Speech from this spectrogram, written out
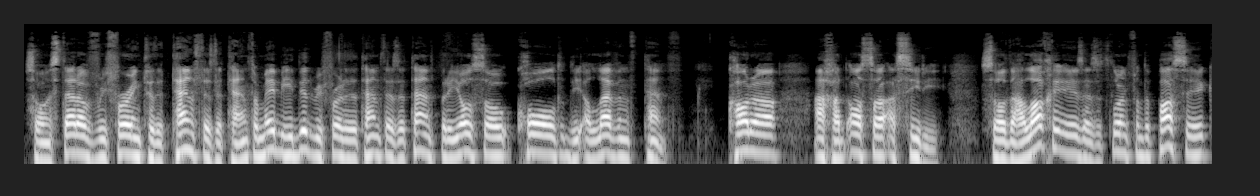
so instead of referring to the tenth as the tenth, or maybe he did refer to the tenth as the tenth, but he also called the eleventh tenth. Kora achad osa asiri. So the halacha is, as it's learned from the pasuk,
